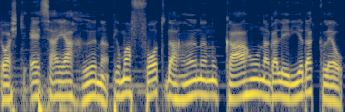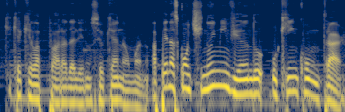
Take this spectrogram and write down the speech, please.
Eu acho que essa é a Hannah. Tem uma foto da Hannah no carro na galeria da Cleo. O que, que é aquela parada ali? Não sei o que é não, mano. Apenas continue me enviando o que encontrar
